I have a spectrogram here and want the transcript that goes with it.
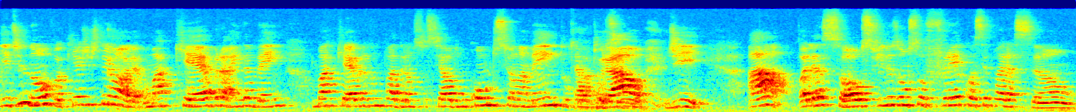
E de novo, aqui a gente tem, olha, uma quebra, ainda bem, uma quebra de um padrão social, de um condicionamento tá, cultural de ah, olha só, os filhos vão sofrer com a separação.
